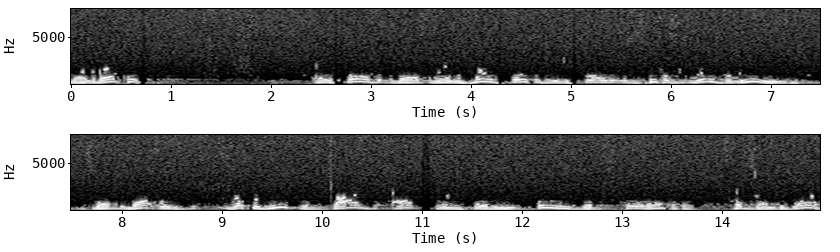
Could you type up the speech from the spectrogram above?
John the Baptist. And he said that when Herod's forces were destroyed, people really believed that that was retribution, God's action for the things that Herod Antipas had done to John.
